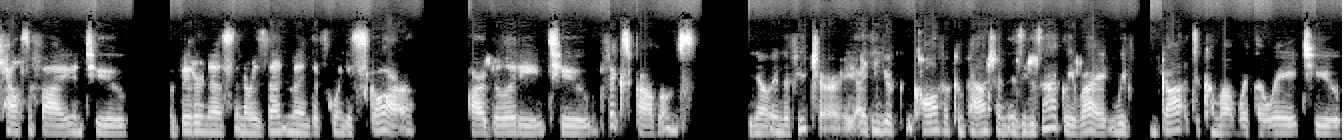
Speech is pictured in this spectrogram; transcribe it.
calcify into a bitterness and a resentment that's going to scar our ability to fix problems you know in the future. I think your call for compassion is exactly right. We've got to come up with a way to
